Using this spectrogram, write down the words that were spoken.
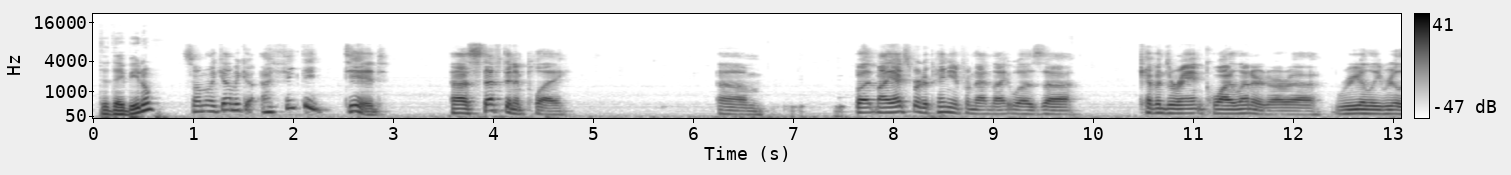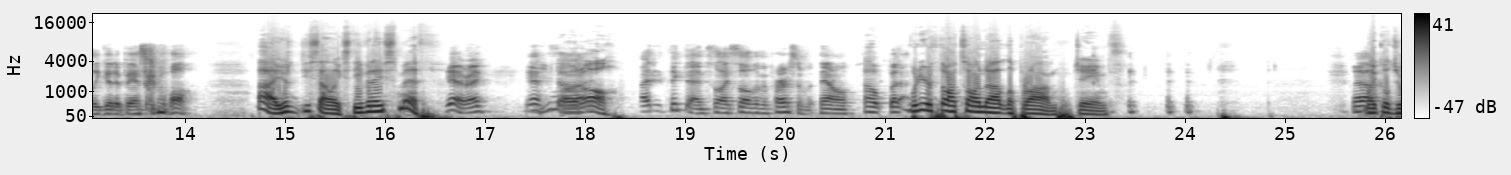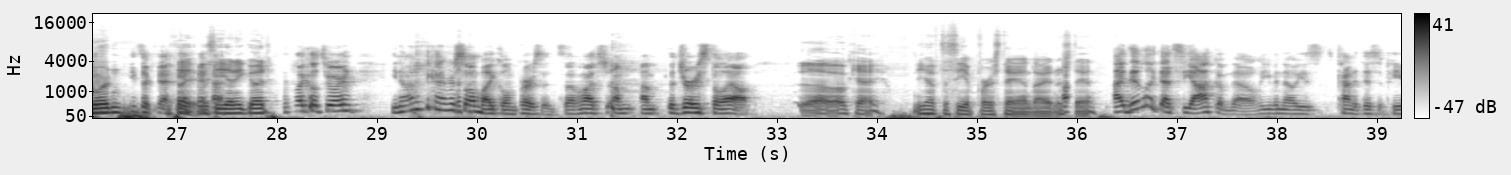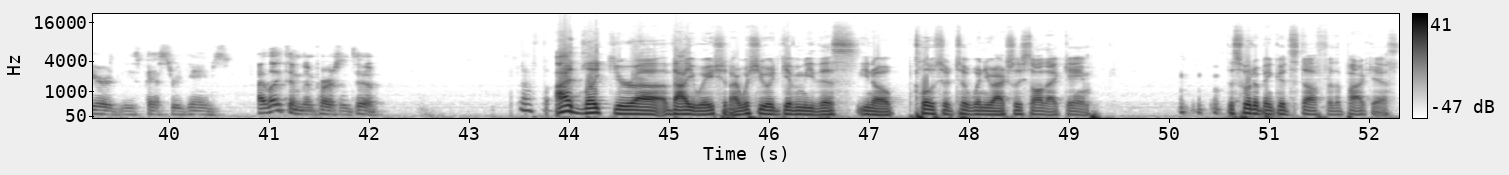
Did they beat them? So I'm like, let me go. I think they did. Uh, Steph didn't play. Um, but my expert opinion from that night was uh, Kevin Durant and Kawhi Leonard are uh, really, really good at basketball. Ah, you you sound like Stephen A. Smith. yeah, right. Yeah, You so know it I- all. I didn't think that until I saw them in person. But now, Oh, but what are your thoughts on uh, LeBron James? uh, Michael Jordan? he's okay. Was he any good? Michael Jordan. You know, I don't think I ever saw Michael in person, so I'm not. su- I'm, I'm the jury's still out. Oh, okay. You have to see it firsthand. I understand. I did like that Siakam though, even though he's kind of disappeared in these past three games. I liked him in person too. I'd like your uh, evaluation. I wish you had given me this, you know, closer to when you actually saw that game. this would have been good stuff for the podcast.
